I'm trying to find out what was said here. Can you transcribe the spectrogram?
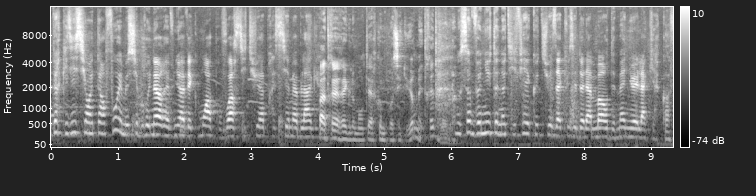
Perquisition est un faux et Monsieur Brunner est venu avec moi pour voir si tu appréciais ma blague. Pas très réglementaire comme procédure, mais très drôle. Nous sommes venus te notifier que tu es accusé de la mort de Manuela Kirchhoff.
